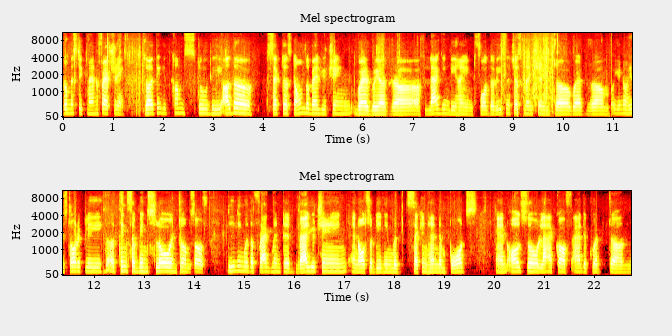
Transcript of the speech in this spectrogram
domestic manufacturing. So I think it comes to the other sectors down the value chain where we are uh, lagging behind for the reasons just mentioned uh, where um, you know historically things have been slow in terms of dealing with the fragmented value chain and also dealing with second-hand imports and also lack of adequate um,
